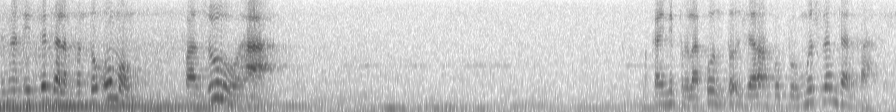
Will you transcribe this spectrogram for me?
dengan izin dalam bentuk umum. Fazuha. Maka ini berlaku untuk ziarah kubur muslim dan kafir.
